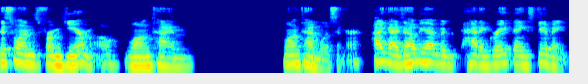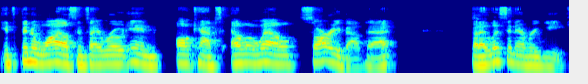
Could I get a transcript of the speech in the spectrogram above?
This one's from Guillermo, longtime long time listener. Hi guys, I hope you have a, had a great Thanksgiving. It's been a while since I wrote in all caps LOL. Sorry about that, but I listen every week.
